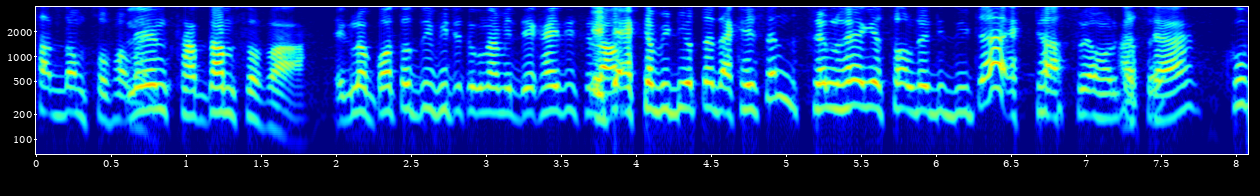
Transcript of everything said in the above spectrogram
সাদ্দাম সোফা প্লেন সাদ্দাম সোফা। এগুলো গত দুই ভিডিওতে আমি দেখাই দিছিলাম। এটা একটা ভিডিওতে দেখাইছেন সেল হয়ে গেছে অলরেডি দুইটা একটা আছে আমার কাছে। আচ্ছা খুব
